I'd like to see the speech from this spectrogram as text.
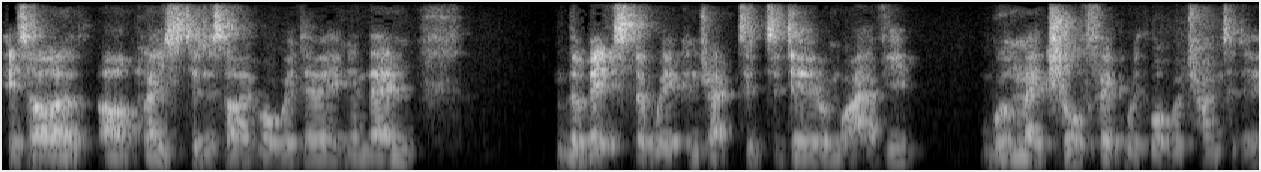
It's our our place to decide what we're doing, and then the bits that we're contracted to do and what have you will make sure fit with what we're trying to do.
